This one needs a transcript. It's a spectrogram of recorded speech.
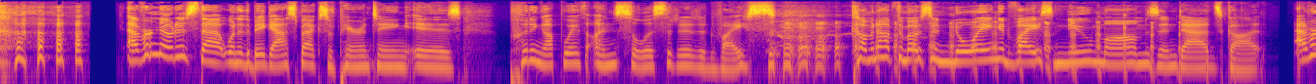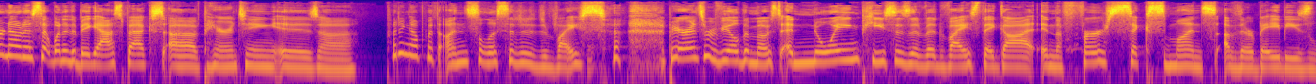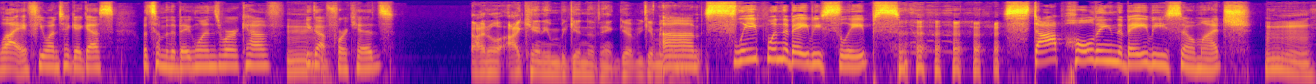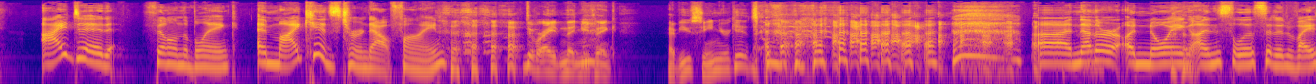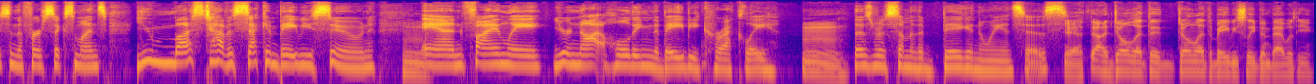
Ever notice that one of the big aspects of parenting is putting up with unsolicited advice? Coming up, the most annoying advice new moms and dads got. Ever notice that one of the big aspects of parenting is uh, putting up with unsolicited advice? Parents revealed the most annoying pieces of advice they got in the first six months of their baby's life. You want to take a guess what some of the big ones were, Kev? You got four kids. I don't. I can't even begin to think. Give, give me. Um, sleep when the baby sleeps. Stop holding the baby so much. I did fill in the blank, and my kids turned out fine. right, and then you think, have you seen your kids? Another annoying, unsolicited advice in the first six months you must have a second baby soon. And finally, you're not holding the baby correctly. Those were some of the big annoyances. yeah. Uh, don't let the don't let the baby sleep in bed with you.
